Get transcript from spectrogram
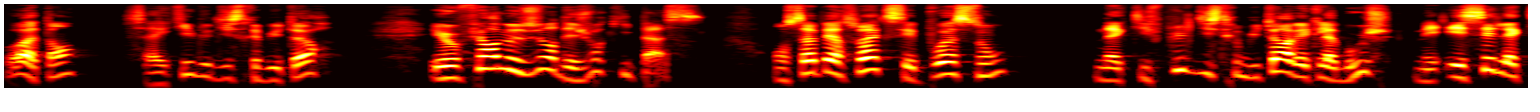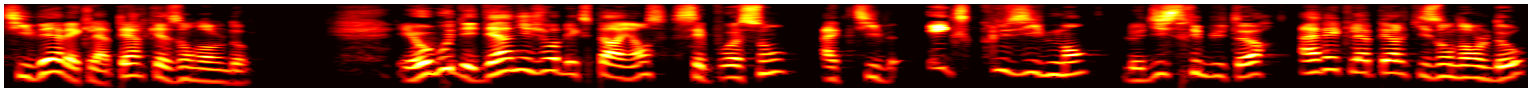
Oh, attends, ça active le distributeur. Et au fur et à mesure des jours qui passent, on s'aperçoit que ces poissons n'activent plus le distributeur avec la bouche, mais essaient de l'activer avec la perle qu'elles ont dans le dos. Et au bout des derniers jours de l'expérience, ces poissons activent exclusivement le distributeur avec la perle qu'ils ont dans le dos,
